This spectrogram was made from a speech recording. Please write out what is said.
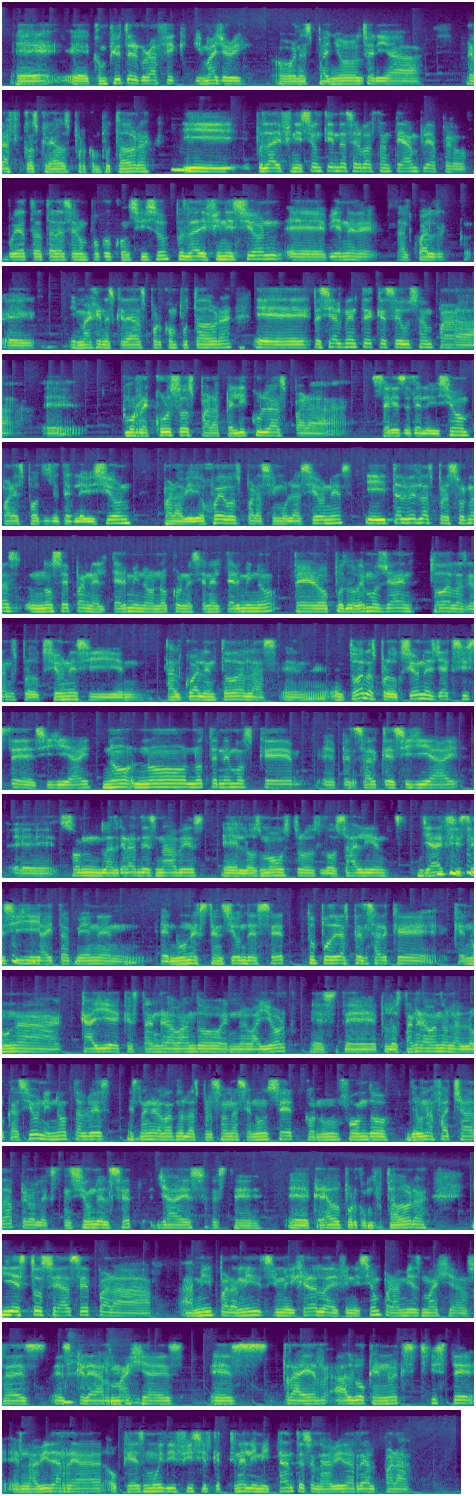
eh, eh, Computer Graphic Imagery o en español sería gráficos creados por computadora. Y pues la definición tiende a ser bastante amplia, pero voy a tratar de ser un poco conciso. Pues la definición eh, viene de tal cual eh, imágenes creadas por computadora, eh, especialmente que se usan para eh, como recursos para películas, para series de televisión, para spots de televisión, para videojuegos, para simulaciones y tal vez las personas no sepan el término, no conocían el término, pero pues lo vemos ya en todas las grandes producciones y en tal cual en todas las en, en todas las producciones ya existe CGI. No no no tenemos que eh, pensar que CGI eh, son las grandes naves, eh, los monstruos, los aliens. Ya existe CGI también en, en una extensión de set. Tú podrías pensar que, que en una calle que están grabando en Nueva York, este, pues lo están grabando en la locación y no, tal vez están grabando las personas en un set con un fondo de una fachada, pero la extensión del set ya es este, eh, creado por computadora. Y esto se hace para, a mí, para mí, si me dijeras la definición, para mí es magia, o sea, es, es crear magia, es, es traer algo que no existe en la vida real o que es muy difícil, que tiene limitantes en la vida real para,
